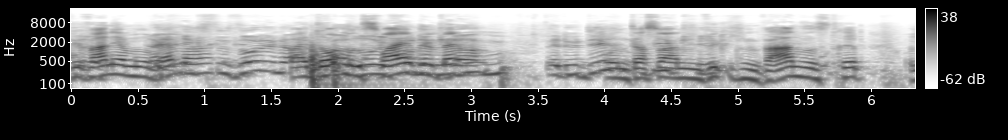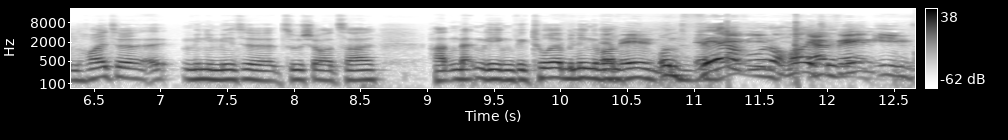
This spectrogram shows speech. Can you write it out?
wir waren ja im November so den bei Dortmund versohlt 2 von den mit Meppen. Und das war ein, wirklich ein Wahnsinnstrip. Und heute, äh, minimierte Zuschauerzahl, hat Meppen gegen Victoria Berlin gewonnen. Erwähnen. Und wer Erwähn wurde ihn. heute? Erwähn ihn.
